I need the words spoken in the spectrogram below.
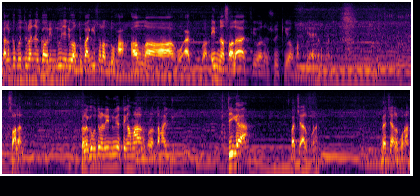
kalau kebetulan engkau rindunya di waktu pagi salat duha. Allahu akbar. Inna salati wa nusuki wa mahyaya wa Salat. Kalau kebetulan rindunya tengah malam salat tahajud. Tiga, baca Al-Quran. Baca Al-Quran.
